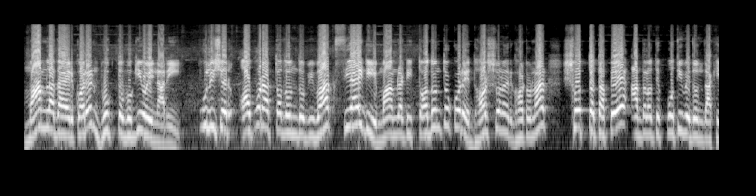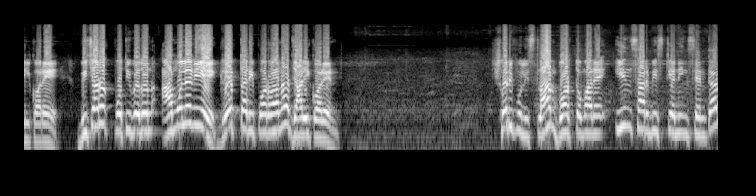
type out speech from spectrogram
মামলা দায়ের করেন ভুক্তভোগী ওই নারী। পুলিশের অপরাধ তদন্ত বিভাগ সিআইডি মামলাটি তদন্ত করে ধর্ষণের ঘটনার সত্যতা পেয়ে আদালতে প্রতিবেদন দাখিল করে। বিচারক প্রতিবেদন আমলে নিয়ে গ্রেপ্তারি পরোয়ানা জারি করেন। শরীফুল ইসলাম বর্তমানে ইন সার্ভিস ট্রেনিং সেন্টার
